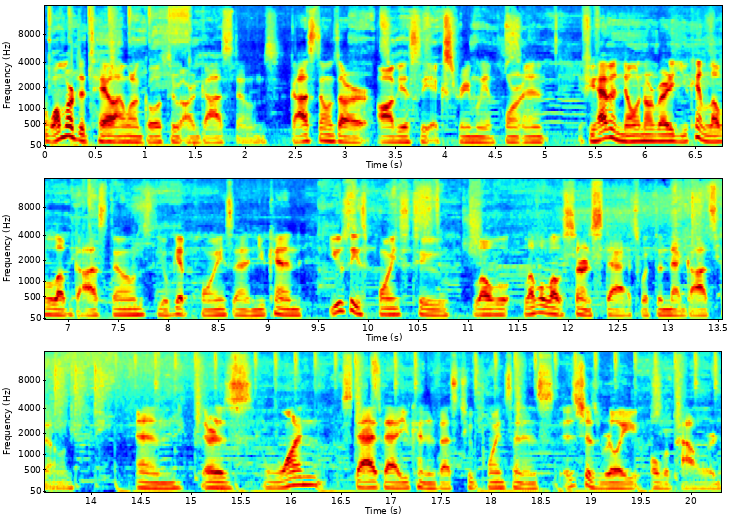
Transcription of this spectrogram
one more detail I want to go through are godstones. Godstones are obviously extremely important. If you haven't known already, you can level up godstones. You'll get points and you can use these points to level level up certain stats within that godstone. And there's one stat that you can invest two points in. And it's, it's just really overpowered.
